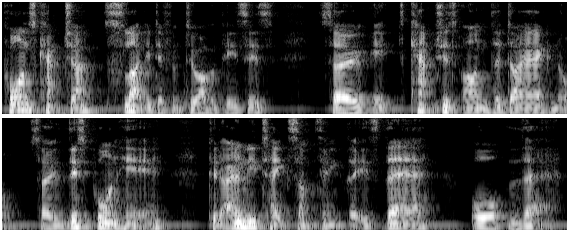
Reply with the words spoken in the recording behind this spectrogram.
pawns capture, slightly different to other pieces. So it captures on the diagonal. So this pawn here could only take something that is there or there.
